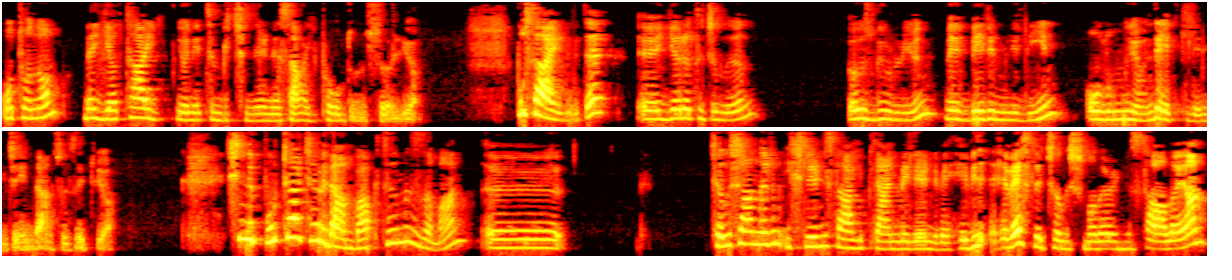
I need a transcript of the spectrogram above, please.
otonom ve yatay yönetim biçimlerine sahip olduğunu söylüyor. Bu sayede de e, yaratıcılığın, özgürlüğün ve verimliliğin olumlu yönde etkileneceğinden söz ediyor. Şimdi bu çerçeveden baktığımız zaman e, çalışanların işlerini sahiplenmelerini ve hevesle çalışmalarını sağlayan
